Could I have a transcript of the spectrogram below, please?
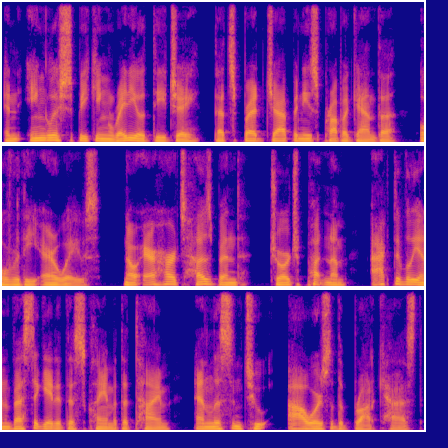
an English speaking radio DJ that spread Japanese propaganda over the airwaves. Now, Earhart's husband, George Putnam, actively investigated this claim at the time and listened to hours of the broadcast,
